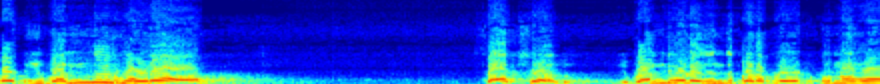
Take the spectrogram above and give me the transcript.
బట్ ఇవన్నీ కూడా సాక్ష్యాలు. ఇవన్నీ కూడా ఎందుకు కడప పెట్టుకున్నాము?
